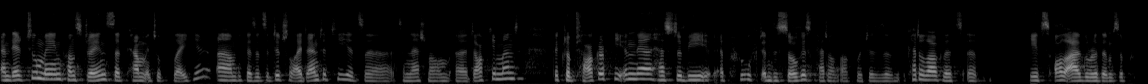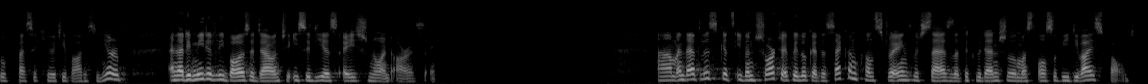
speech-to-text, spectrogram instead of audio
And there are two main constraints that come into play here um, because it's a digital identity, it's a, it's a national uh, document. The cryptography in there has to be approved in the SOGIS catalog, which is a catalog that uh, gives all algorithms approved by security bodies in Europe. And that immediately boils it down to ECDSA, Schnorr, and RSA. Um, and that list gets even shorter if we look at the second constraint, which says that the credential must also be device bound.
